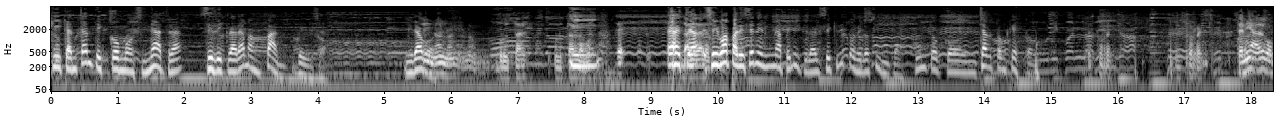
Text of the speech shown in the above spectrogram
que cantantes como Sinatra se declaraban fan de ella. Mira vos. no, no, no, brutal, brutal. Y, eh, llegó a aparecer en una película, El secreto de los incas, junto con Charlton Heston. Es correcto. Es correcto. Tenía algo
